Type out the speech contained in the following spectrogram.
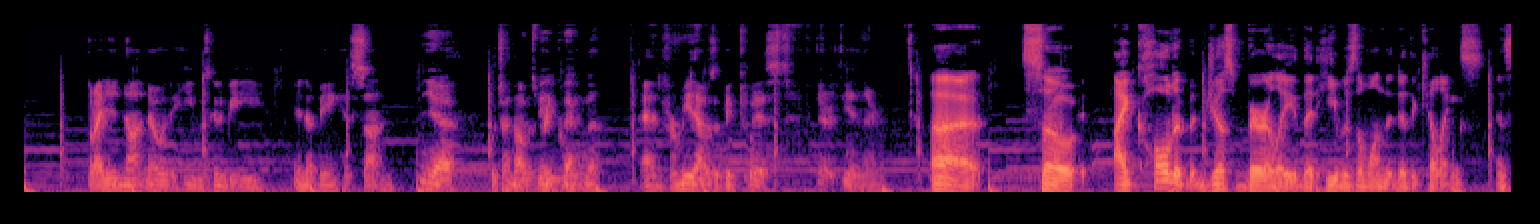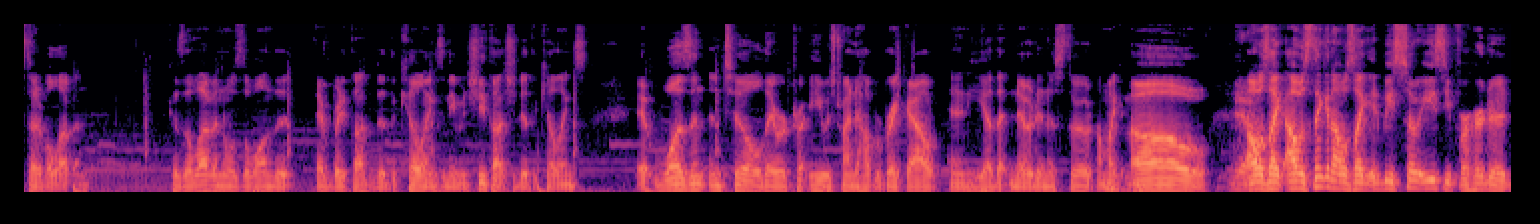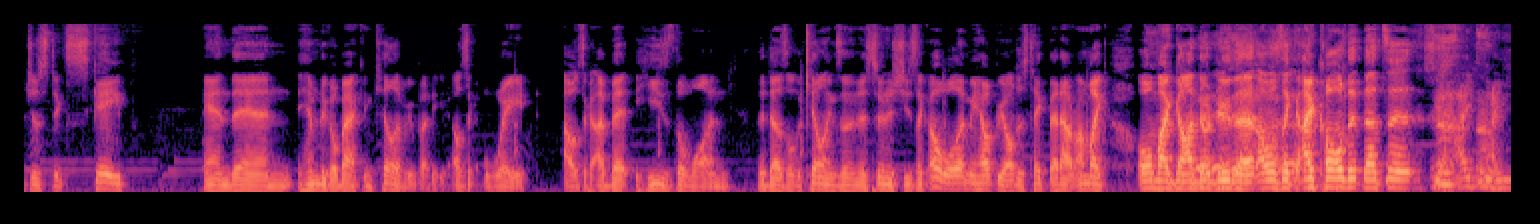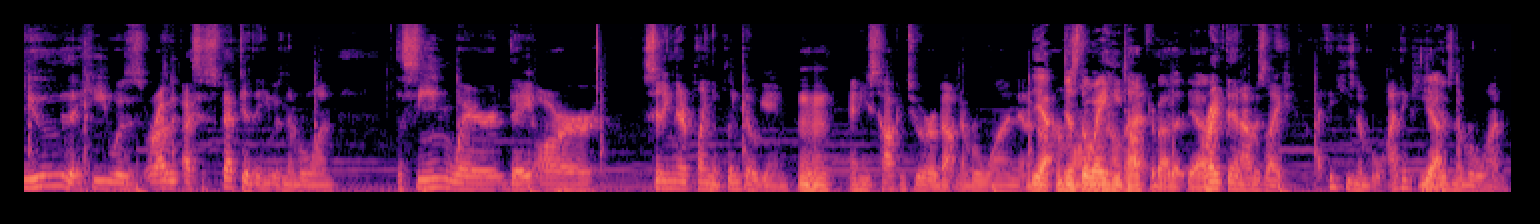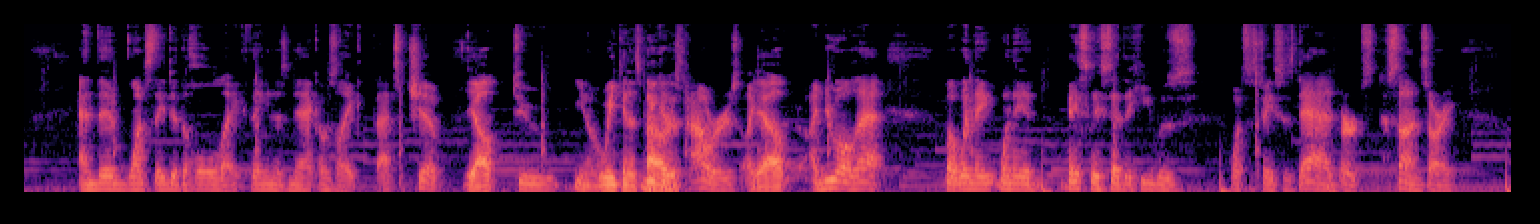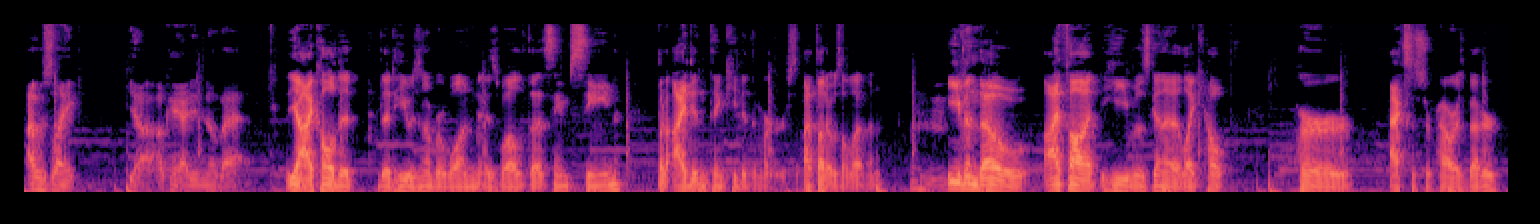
but I did not know that he was going to be end up being his son, Yeah. which I thought was pretty cool. Vecna. And for me, that was a big twist there at the end there. Uh, so I called it, but just barely, that he was the one that did the killings instead of Eleven, because Eleven was the one that everybody thought did the killings, and even she thought she did the killings. It wasn't until they were try- he was trying to help her break out, and he had that note in his throat. I'm like, Mhm. oh. Yeah. I was like, I was thinking, I was like, it'd be so easy for her to just escape, and then him to go back and kill everybody. I was like, wait. I was like, I bet he's the one that does all the killings. And then as soon as she's like, oh well, let me help you, I'll just take that out. I'm like, oh my god, don't do that. I was like, I called it. That's it. See, I, I knew that he was, or I, was- I suspected that he was number one. The scene where they are sitting there playing the Plinko game, hmm and he's talking to her about number one, and Yeah, just the way he that. talked about it. Yeah. Right then, I was like, I think he's number. one. I think he Yeah. is number one. And then once they did the whole like thing in his neck, I was like, that's a chip Yeah. to you know Weaken his weaken powers. his powers. Like, Yeah. I knew all that, but when they when they had basically said that he was what's his face, his dad or son, sorry, I was like, yeah, okay, I didn't know that. Yeah, I called it that he was number one as well. That same scene, but I didn't think he did the murders. I thought it was Eleven. Mm-hmm. even though I thought he was gonna like help her access her powers better,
